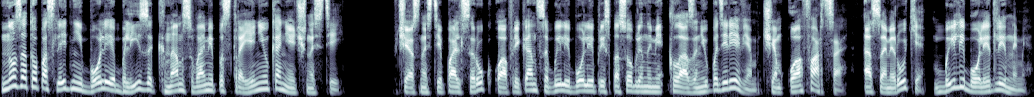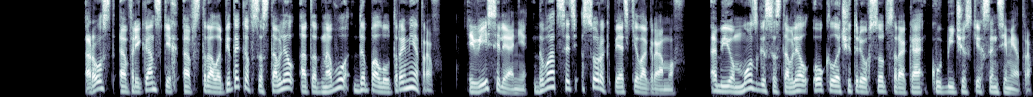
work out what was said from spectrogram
но зато последний более близок к нам с вами по строению конечностей. В частности, пальцы рук у африканца были более приспособленными к лазанию по деревьям, чем у афарца, а сами руки были более длинными. Рост африканских австралопитеков составлял от 1 до 1,5 метров. Весили они 20-45 килограммов. Объем мозга составлял около 440 кубических сантиметров.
